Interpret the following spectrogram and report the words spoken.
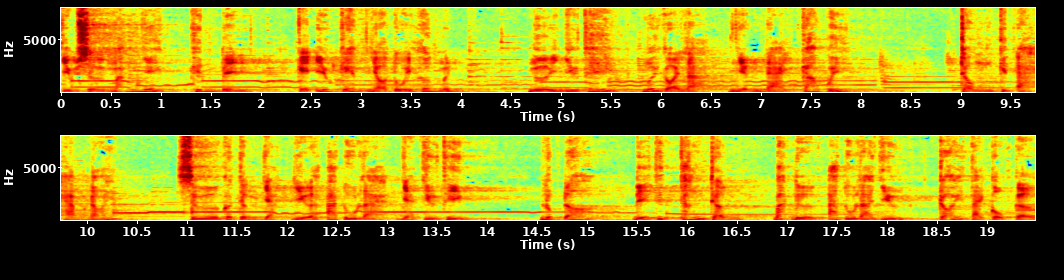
chịu sự mắng nhiếc khinh bỉ. Kẻ yếu kém nhỏ tuổi hơn mình. Người như thế mới gọi là nhẫn nại cao quý. Trong Kinh A Hàm nói, Xưa có trận giặc giữa Atula và Chư Thiên. Lúc đó, đế thích thắng trận, Bắt được Atula Dương trói tại cột cờ.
